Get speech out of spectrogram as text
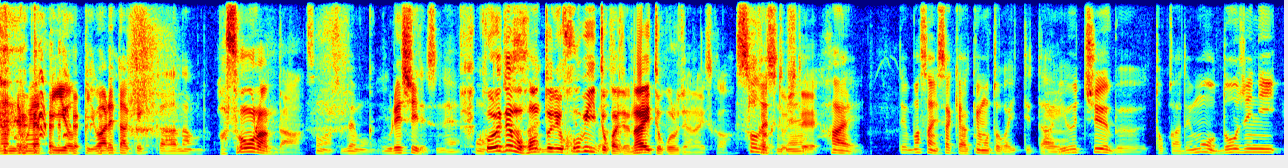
何でもやっていいよって言われた結果なので。あそうなんだ。そうなんです。でも嬉しいですね。これでも本当にホビーとかじゃないところじゃないですか。そうです企画として。ねはいでまさにさっき秋元が言ってた、うん YouTube とかでも同時に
